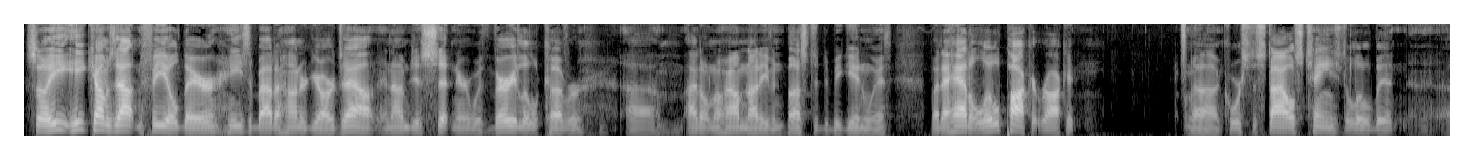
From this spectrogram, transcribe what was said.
So he, he comes out in the field there. He's about 100 yards out, and I'm just sitting there with very little cover. Um, I don't know how I'm not even busted to begin with, but I had a little pocket rocket. Uh, of course, the styles changed a little bit. Uh,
